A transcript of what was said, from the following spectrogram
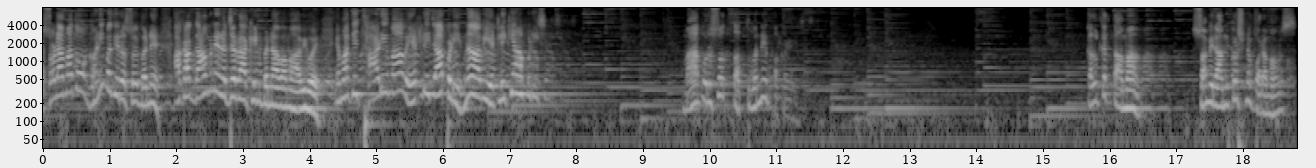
રસોડામાં તો ઘણી બધી રસોઈ બને. આખા ગામને નજર રાખીને બનાવવામાં આવી હોય. એમાંથી થાળીમાં આવે એટલી જ આપણી, ન આવી એટલી ક્યાં આપણી છે? મહાપુરુષો તત્વને પકડે છે. કલકત્તામાં સ્વામી રામકૃષ્ણ પરમહંસ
